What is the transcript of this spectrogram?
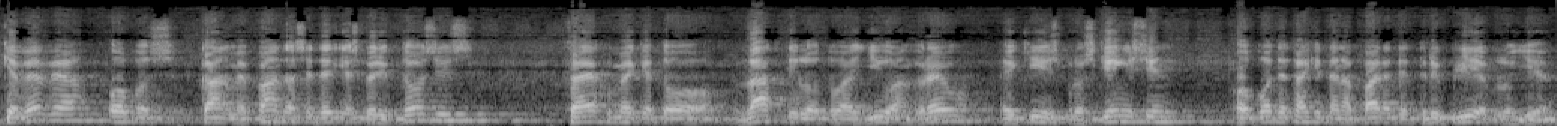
Και βέβαια όπως κάνουμε πάντα σε τέτοιες περιπτώσεις θα έχουμε και το δάκτυλο του Αγίου Ανδρέου εκεί εις προσκύνηση οπότε θα έχετε να πάρετε τριπλή ευλογία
